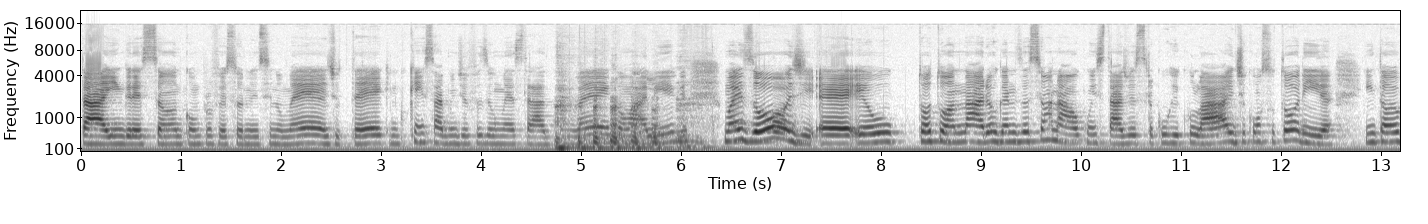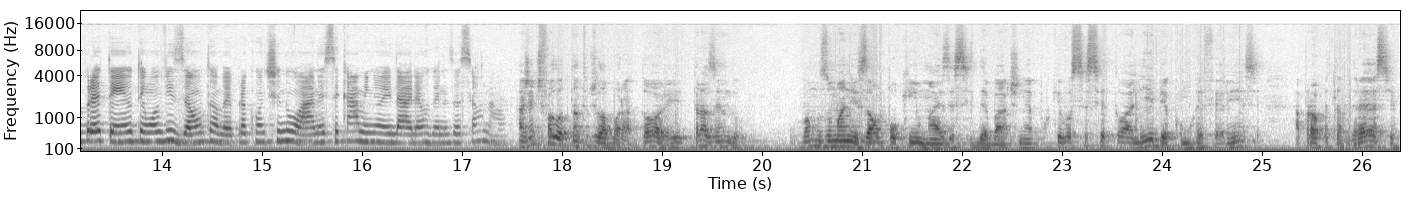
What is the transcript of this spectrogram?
está ingressando como professor no ensino médio, técnico, quem sabe um dia fazer um mestrado também, como a Lívia. Mas hoje é, eu estou atuando na área organizacional, com estágio extracurricular e de consultoria. Então eu pretendo ter uma visão também para continuar nesse caminho aí da área organizacional. A gente falou tanto de laboratório e trazendo, vamos humanizar um pouquinho mais esse debate, né? Porque você citou a Líbia como referência, a própria Tandrécia,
